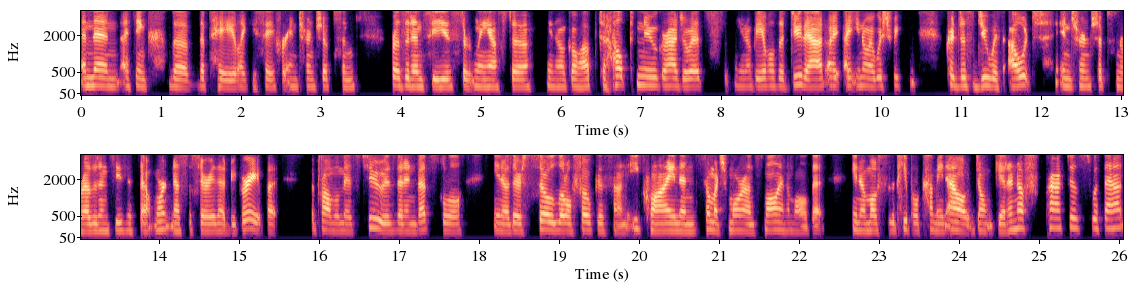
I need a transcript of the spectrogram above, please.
And then I think the the pay, like you say, for internships and residencies certainly has to you know go up to help new graduates you know be able to do that. I, I, you know i wish we could just do without internships and residencies. If that weren't necessary that'd be great. But the problem is too is that in vet school you know there's so little focus on equine and so much more on small animal that you know most of the people coming out don't get enough practice with that.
